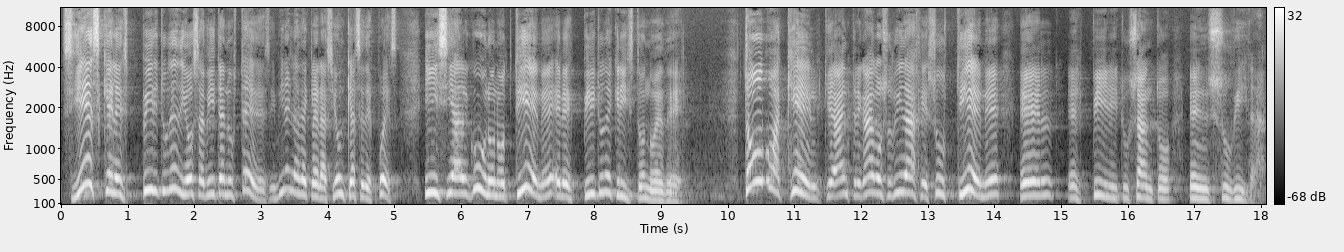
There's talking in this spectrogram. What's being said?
Si es que el Espíritu de Dios habita en ustedes. Y miren la declaración que hace después. Y si alguno no tiene el Espíritu de Cristo, no es de Él. Todo aquel que ha entregado su vida a Jesús tiene el Espíritu Santo en su vida.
